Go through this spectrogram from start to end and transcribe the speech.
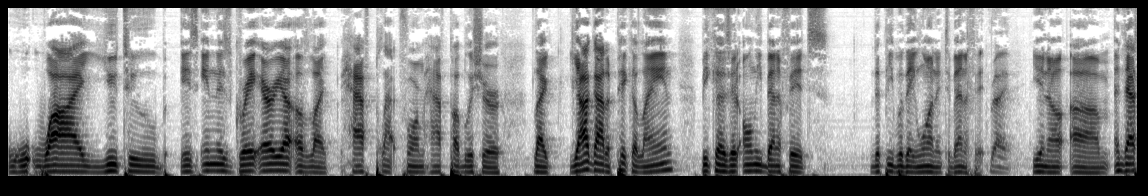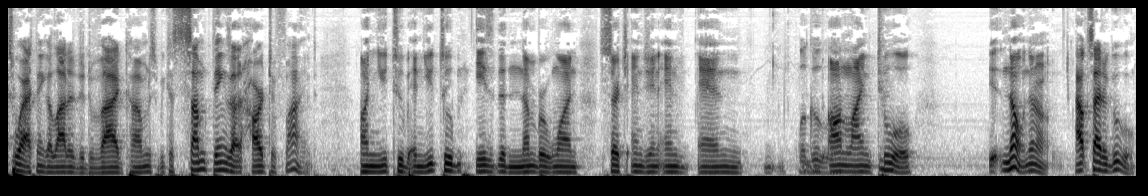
w- why YouTube is in this gray area of like half platform, half publisher. Like y'all got to pick a lane because it only benefits the people they want it to benefit. Right. You know, um, and that's where I think a lot of the divide comes because some things are hard to find on YouTube, and YouTube is the number one search engine and and Well, Google. online tool. No, no, no. Outside of Google,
